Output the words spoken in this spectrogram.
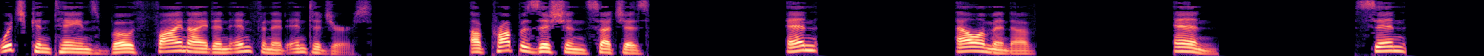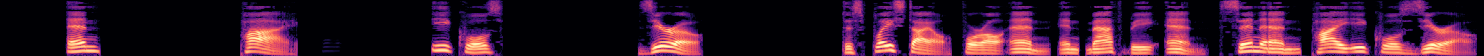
which contains both finite and infinite integers. A proposition such as n element of n sin n pi equals 0 display style for all n in math b n sin n pi equals 0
